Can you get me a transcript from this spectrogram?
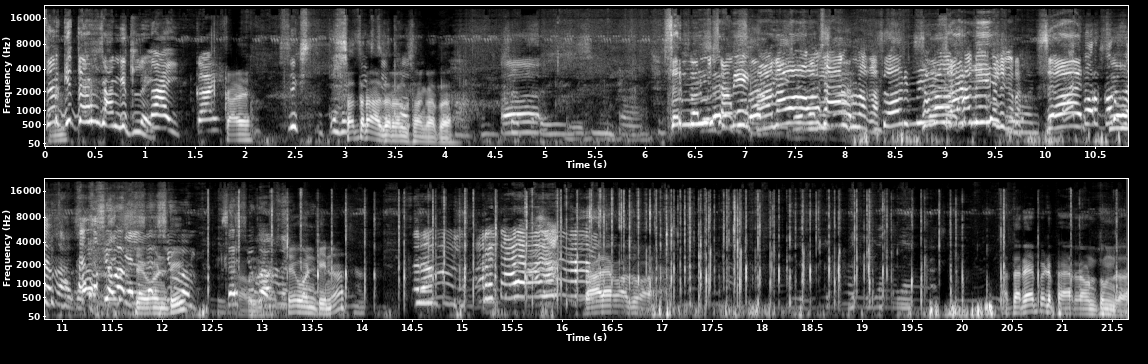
सर किती सांगितलंय? काय? काय? सतरा हजाराला सांगा आता. सर मी सांगू सर मी सर सेवन्टी सेवन्टी ना? टाळ्या वाजवा. आता रॅपिड फायर राऊंड तुमचा.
